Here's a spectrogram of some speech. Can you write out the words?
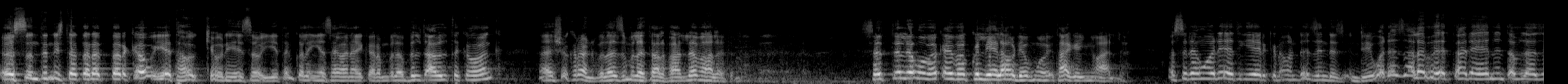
እሱን ትንሽ ተጠረጠርከው የታወቂውን ይሄ ሰው ተንኮለኛ ሳይሆን አይቀርም ብለ ብልጣብልጥ ከሆንክ ሽክረን ብለ ዝም ብለ ታልፋለ ማለት ነው። ስትል ደግሞ በቀኝ በኩል ሌላው ደግሞ ታገኘዋለህ። እሱ ደግሞ ወደ የት እየሄድክ ነው? እንደዚህ እንደዚህ። እንዴ ወደዛ ለመሄድ ታዲያ ይህንን ጠምዛዘ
